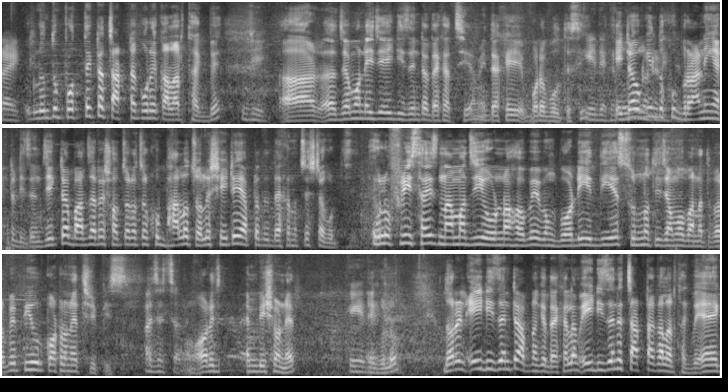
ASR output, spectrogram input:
রাইট এগুলো প্রত্যেকটা চারটা করে কালার থাকবে। জি। আর যেমন এই যে এই ডিজাইনটা দেখাচ্ছি আমি দেখাই পরে বলতেছি। এটাও কিন্তু খুব রানিং একটা ডিজাইন যেটা বাজারে সচরাচর খুব ভালো চলে সেটাই আপনাদের দেখানোর চেষ্টা করতেছি। এগুলো ফ্রি সাইজ নামাজি ওড়না হবে এবং বডি দিয়ে সুন্নতি জামাও বানাতে পারবে পিওর কটনের থ্রি পিস আচ্ছা আচ্ছা। অরিজিনাল অ্যাম্বিশনের। এগুলো। ধরেন এই ডিজাইনটা আপনাকে দেখালাম এই ডিজাইনে চারটা কালার থাকবে। এক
